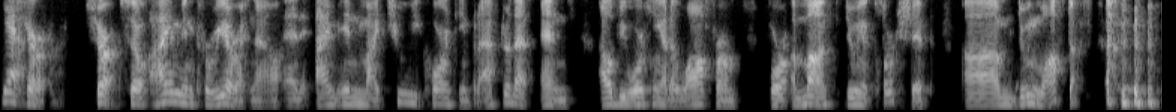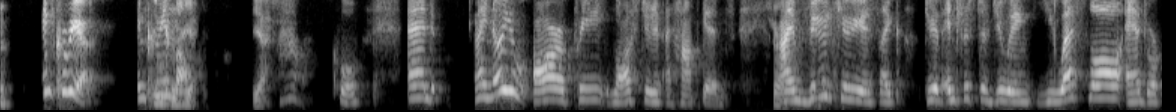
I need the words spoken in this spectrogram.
Yeah. Sure, sure. So I am in Korea right now, and I'm in my two-week quarantine. But after that ends, I'll be working at a law firm for a month, doing a clerkship, um, doing law stuff. In Korea. In In Korean law. Korea. Yes. Wow. Cool. And I know you are a pre-law student at Hopkins. Sure. I'm very curious. Like, do you have interest of doing U.S. law and or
